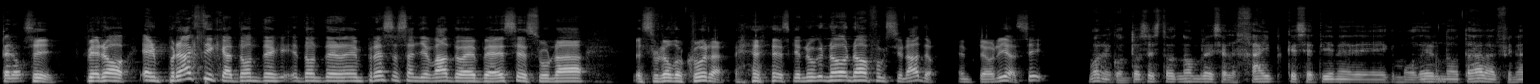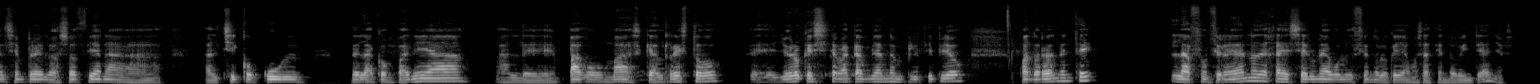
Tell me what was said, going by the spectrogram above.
Pero Sí, pero en práctica, donde, donde empresas han llevado EBS es una, es una locura. Es que no, no, no ha funcionado, en teoría, sí. Bueno, y con todos estos nombres, el hype que se tiene de moderno tal, al final siempre lo asocian a, al chico cool de la compañía, al de pago más que al resto. Eh, yo creo que se va cambiando en principio cuando realmente la funcionalidad no deja de ser una evolución de lo que llevamos haciendo 20 años.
